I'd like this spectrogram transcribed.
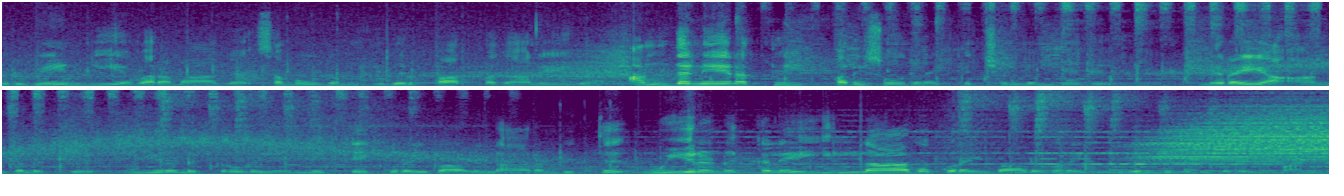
ஒரு வேண்டிய வரமாக சமூகம் எதிர்பார்ப்பதாலேயும் அந்த நேரத்தில் பரிசோதனைக்கு செல்லும் போது நிறைய ஆண்களுக்கு உயிரணுக்களுடைய எண்ணிக்கை குறைபாடில் ஆரம்பித்து உயிரணுக்களே இல்லாத குறைபாடு வரை இருந்து விடுவதை பார்க்கிறோம்.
